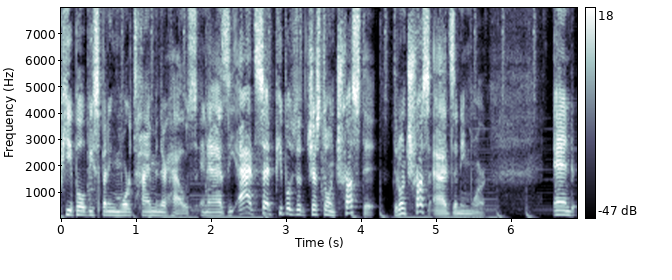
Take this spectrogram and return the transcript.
People will be spending more time in their house. And as the ad said, people just, just don't trust it. They don't trust ads anymore. And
